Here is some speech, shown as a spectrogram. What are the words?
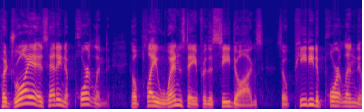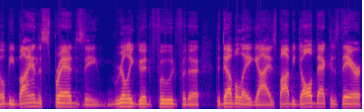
Pedroia is heading to Portland. He'll play Wednesday for the Sea Dogs. So PD to Portland. He'll be buying the spreads, the really good food for the the Double A guys. Bobby Dalbec is there.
